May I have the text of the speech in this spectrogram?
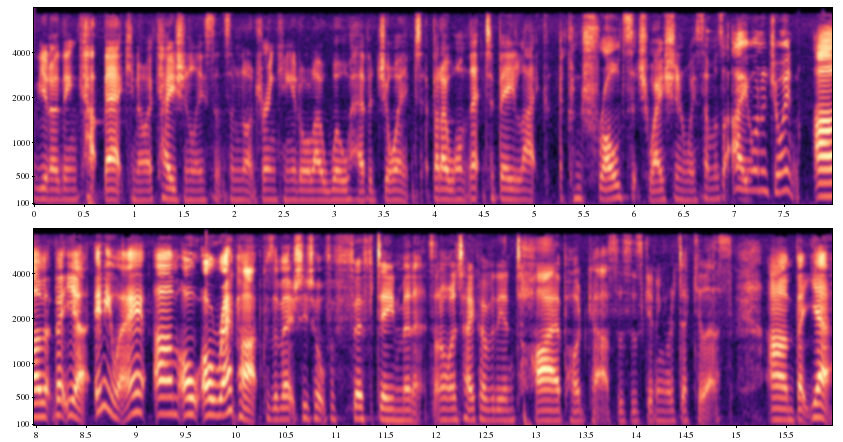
you know then cut back you know occasionally since i'm not drinking at all i will have a joint but i want that to be like a controlled situation where someone's like oh you want a joint um but yeah anyway um i'll, I'll wrap up because i've actually talked for 15 minutes i don't want to take over the entire podcast this is getting ridiculous um but yeah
